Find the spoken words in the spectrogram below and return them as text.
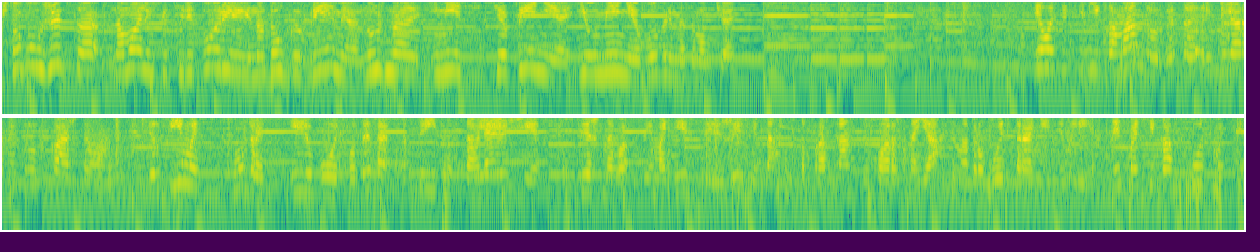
Чтобы ужиться на маленькой территории на долгое время, нужно иметь терпение и умение вовремя замолчать. Сделать из семьи команду – это регулярный труд каждого. Терпимость, мудрость и любовь – вот это три составляющие успешного взаимодействия и жизни в замкнутом пространстве парусной яхты на другой стороне Земли. Здесь почти как в космосе.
